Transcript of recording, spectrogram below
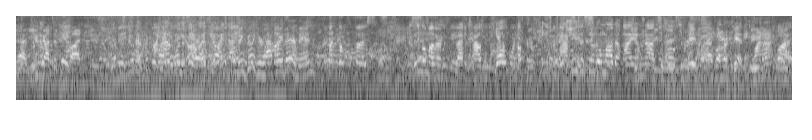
Can't afford it. Yeah, you've got to provide it, dude. I have a job. I see my tax. Then good, you're halfway there, man. But the, the single mother who has a child who can't afford health care, who pays her taxes. She's a single mother. I am not supposed to pay for that for her kid. Why not? Why?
